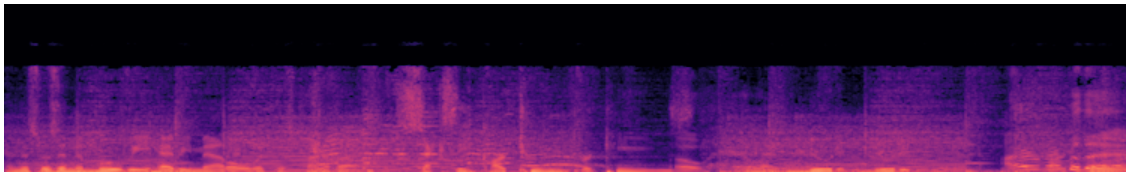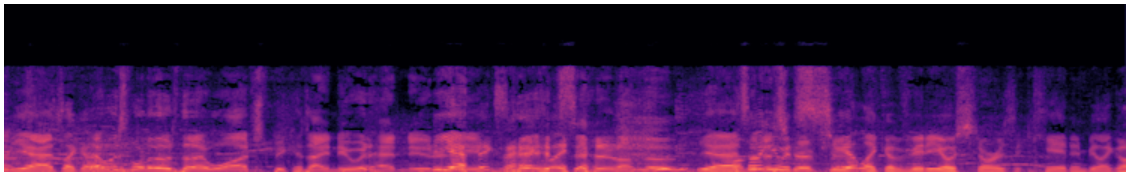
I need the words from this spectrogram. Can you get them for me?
And this was in the movie Heavy Metal, which was kind of a sexy cartoon for teens. Oh, it hell has nudity, nudity in it. I It's a remember cartoon. that. Yeah, it's like a, that was one of those that I watched because I knew it had nudity. Yeah, exactly. it said it on the Yeah, on it's the like you would see description. it like a video store as a kid and be like, "Oh,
